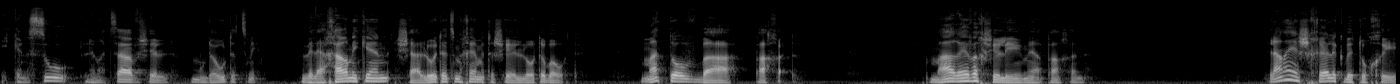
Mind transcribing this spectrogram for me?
היכנסו למצב של מודעות עצמית, ולאחר מכן שאלו את עצמכם את השאלות הבאות. מה טוב בפחד? מה הרווח שלי מהפחד? למה יש חלק בתוכי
